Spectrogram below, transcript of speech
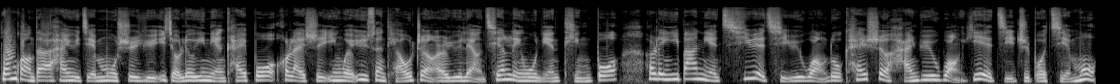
央广的韩语节目是于一九六一年开播，后来是因为预算调整而于两千零五年停播。二零一八年七月起于网络开设韩语网页及直播节目，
